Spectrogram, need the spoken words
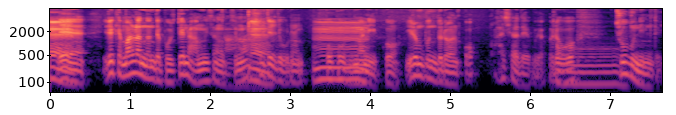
예, 이렇게 말랐는데 볼 때는 아무 이상 없지만 아, 네. 실질적으로는 음. 복부 비만이 있고 이런 분들은 꼭 하셔야 되고요. 그리고 오. 주부님들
